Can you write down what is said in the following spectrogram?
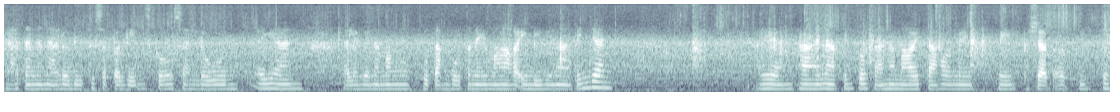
Lahat na nanalo dito sa pag-games ko, sa load. Ayan, Talaga namang kutang-kuta na yung mga kaibigan natin dyan. Ayan, hahanapin ko. Sana makita ko may, may pa-shoutout dito.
